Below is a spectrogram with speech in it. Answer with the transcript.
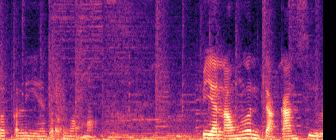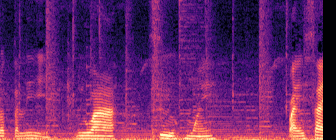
ลอตเตอรี่นะจ๊ะพี่น้องเนาะเปลี่ยนเอาเงินจากการซื้อลอตเตอรี่ หรือว่าซื้อหวย ไปใส่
